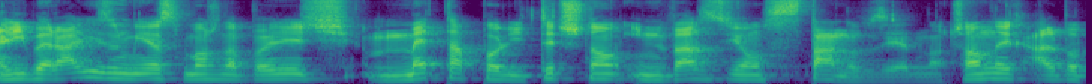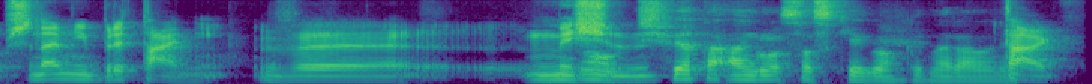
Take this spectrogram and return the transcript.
liberalizm jest, można powiedzieć, metapolityczną inwazją Stanów Zjednoczonych albo przynajmniej Brytanii w myśl. No, świata anglosaskiego generalnie. Tak.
